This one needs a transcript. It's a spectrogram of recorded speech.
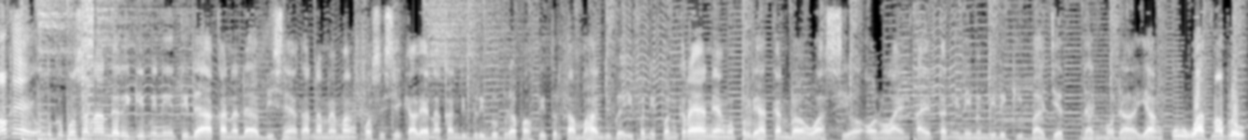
Oke, okay, untuk kebosanan dari game ini tidak akan ada habisnya karena memang posisi kalian akan diberi beberapa fitur tambahan juga event-event keren yang memperlihatkan bahwa Seal Online Titan ini memiliki budget dan modal yang kuat, ma bro.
